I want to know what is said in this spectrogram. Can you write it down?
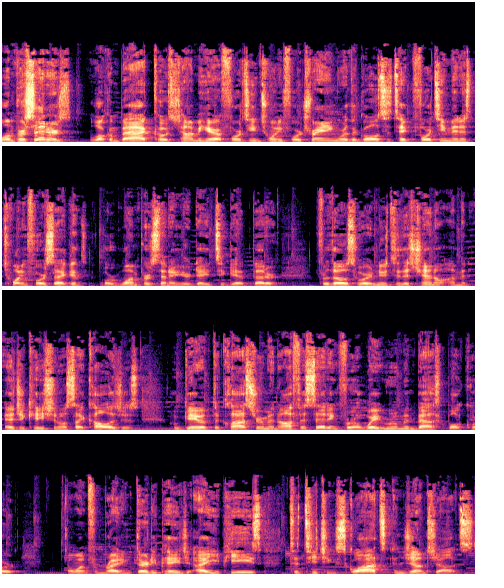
One percenters, welcome back. Coach Tommy here at 1424 Training, where the goal is to take 14 minutes, 24 seconds, or 1% of your day to get better. For those who are new to this channel, I'm an educational psychologist who gave up the classroom and office setting for a weight room and basketball court. I went from writing 30 page IEPs to teaching squats and jump shots.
